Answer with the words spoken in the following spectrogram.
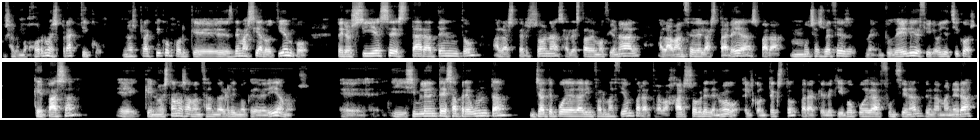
Pues a lo mejor no es práctico. No es práctico porque es demasiado tiempo, pero sí es estar atento a las personas, al estado emocional, al avance de las tareas, para muchas veces en tu daily decir, oye chicos, ¿qué pasa? Eh, que no estamos avanzando al ritmo que deberíamos. Eh, y simplemente esa pregunta ya te puede dar información para trabajar sobre, de nuevo, el contexto para que el equipo pueda funcionar de una manera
